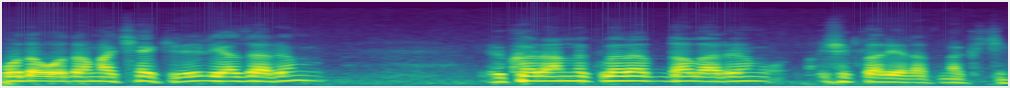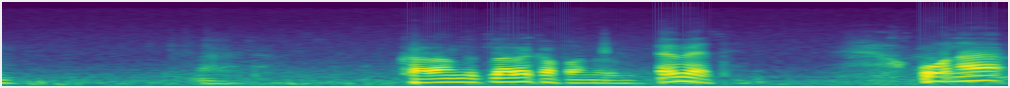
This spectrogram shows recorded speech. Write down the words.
O da odama çekilir, yazarım. E, Karanlıklara dalarım, ışıklar yaratmak için. Karanlıklara kapanırım. Evet. Ona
